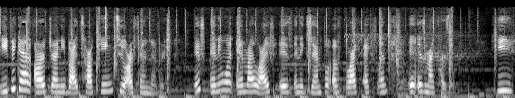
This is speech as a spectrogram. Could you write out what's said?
We began our journey by talking to our family members. If anyone in my life is an example of Black excellence, it is my cousin. He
